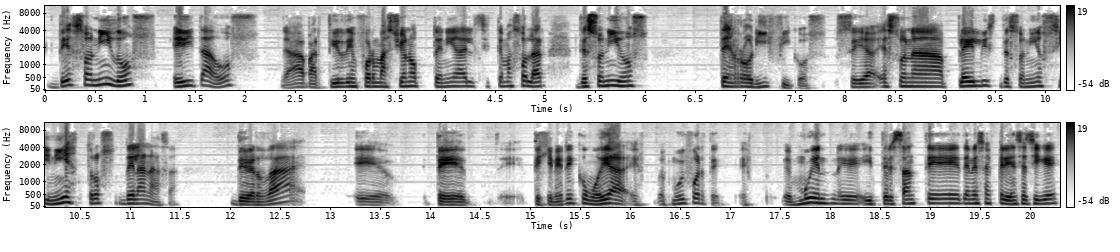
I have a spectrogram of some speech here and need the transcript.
de sonidos editados, a partir de información obtenida del sistema solar, de sonidos terroríficos. Sea, es una playlist de sonidos siniestros de la NASA. De verdad, eh, te, te, genera incomodidad, es, muy fuerte. Es, muy eh, interesante tener esa experiencia, así que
